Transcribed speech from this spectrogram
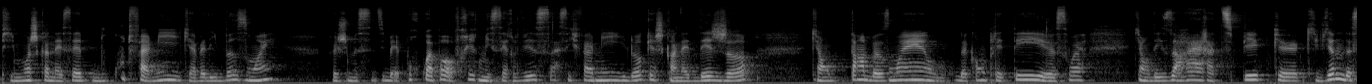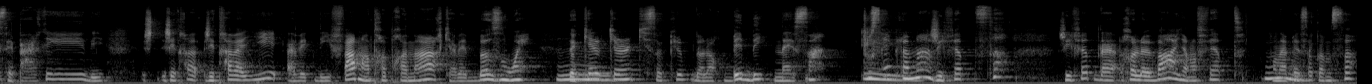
puis moi, je connaissais beaucoup de familles qui avaient des besoins. je me suis dit ben, « Pourquoi pas offrir mes services à ces familles-là que je connais déjà? » qui ont tant besoin de compléter, euh, soit qui ont des horaires atypiques, euh, qui viennent de se séparer. Des... J'ai, tra travaillé avec des femmes entrepreneurs qui avaient besoin mmh. de quelqu'un qui s'occupe de leur bébé naissant. Tout mmh. simplement, j'ai fait ça. J'ai fait de la relevaille, en fait. Mmh. On appelle ça comme ça.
